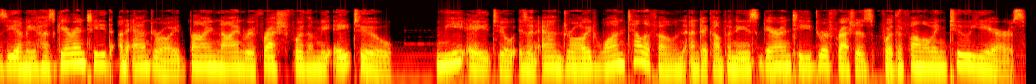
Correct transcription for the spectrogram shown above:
Xiaomi has guaranteed an Android Pine 9 refresh for the Mi A2. Mi A2 is an Android One telephone and accompanies guaranteed refreshes for the following two years.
